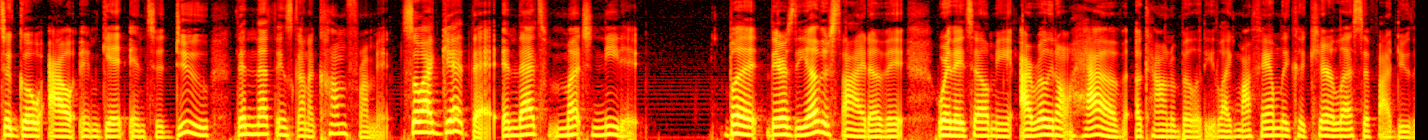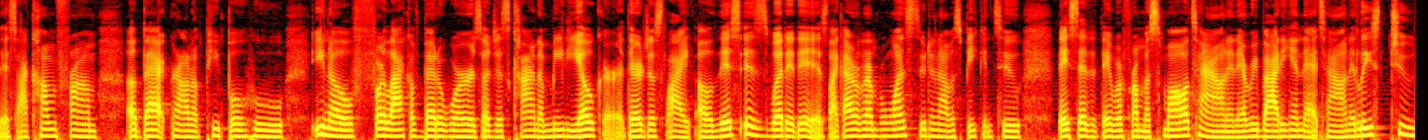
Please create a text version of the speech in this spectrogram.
to go out and get and to do, then nothing's going to come from it. So I get that. And that's much needed. But there's the other side of it where they tell me I really don't have accountability. Like my family could care less if I do this. I come from a background of people who, you know, for lack of better words, are just kind of mediocre. They're just like, oh, this is what it is. Like I remember one student I was speaking to, they said that they were from a small town and everybody in that town, at least to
